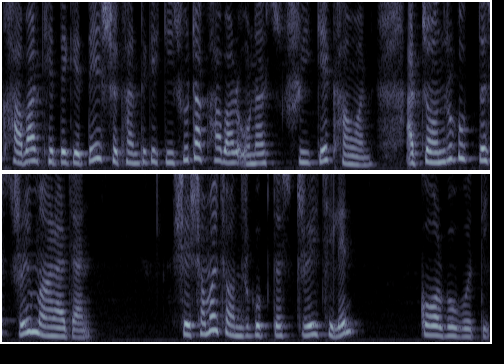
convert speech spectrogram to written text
খাবার খেতে খেতে সেখান থেকে কিছুটা খাবার ওনার স্ত্রীকে খাওয়ান আর চন্দ্রগুপ্তের স্ত্রী মারা যান। সে সময় চন্দ্রগুপ্তের স্ত্রী ছিলেন গর্ভবতী।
